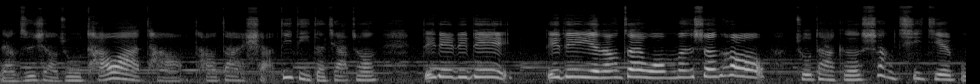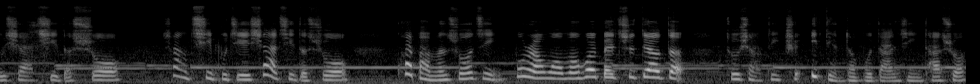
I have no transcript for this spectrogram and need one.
两只小猪逃啊逃，逃到小弟弟的家中。弟弟弟弟弟弟，野狼在我们身后。猪大哥上气接不下气的说：“上气不接下气的说，快把门锁紧，不然我们会被吃掉的。”猪小弟却一点都不担心，他说：“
